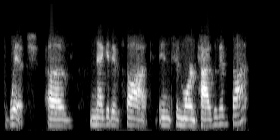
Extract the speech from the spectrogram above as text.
switch of negative thoughts into more positive thoughts.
